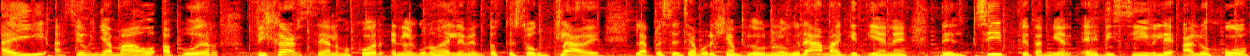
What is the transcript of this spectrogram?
ahí hacía un llamado a poder fijarse a lo mejor en algunos elementos que son clave, la presencia por ejemplo de un holograma que tiene del que también es visible al ojo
